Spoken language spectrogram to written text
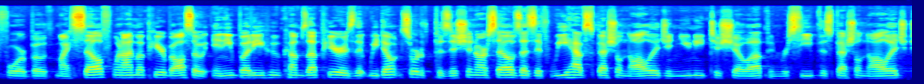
for both myself when I'm up here, but also anybody who comes up here, is that we don't sort of position ourselves as if we have special knowledge and you need to show up and receive the special knowledge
